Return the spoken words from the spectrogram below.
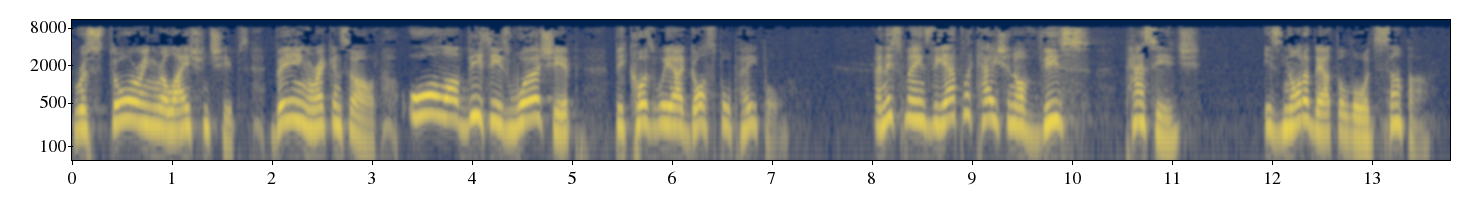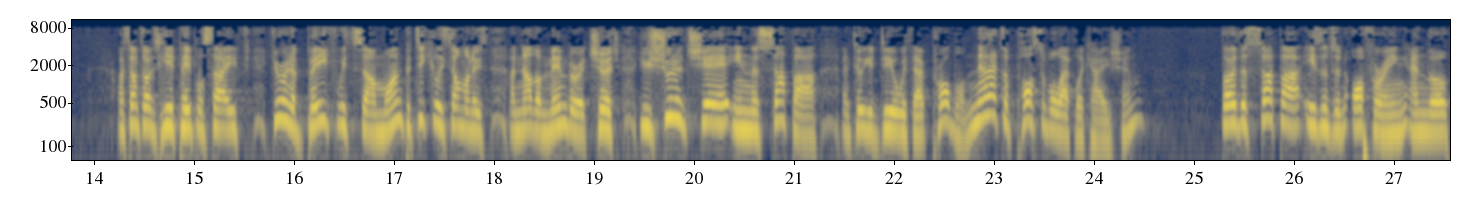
restoring relationships, being reconciled. All of this is worship because we are gospel people. And this means the application of this passage is not about the Lord's Supper. I sometimes hear people say, if you're in a beef with someone, particularly someone who's another member at church, you shouldn't share in the supper until you deal with that problem. Now that's a possible application. Though the supper isn't an offering and the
